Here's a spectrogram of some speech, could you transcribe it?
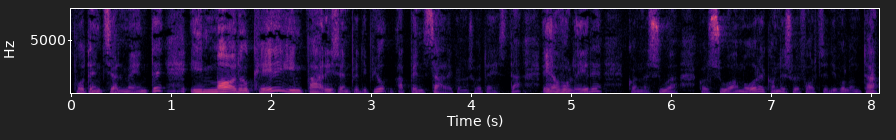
potenzialmente, in modo che impari sempre di più a pensare con la sua testa e a volere con sua, col suo amore, con le sue forze di volontà.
